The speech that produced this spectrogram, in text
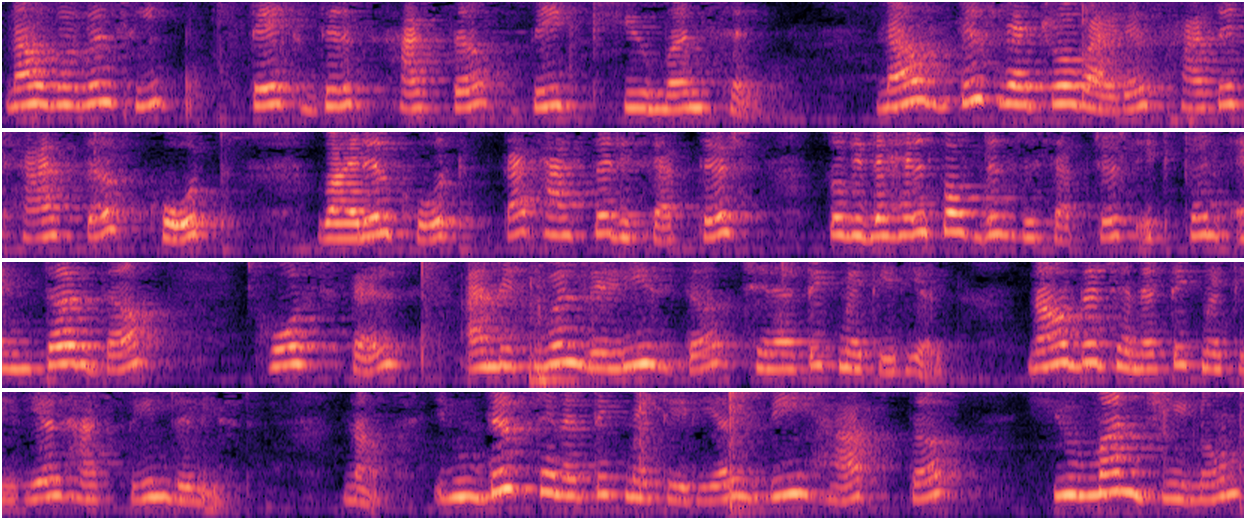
Now we will see take this as the big human cell. Now this retrovirus has it has the coat viral coat that has the receptors so with the help of these receptors, it can enter the host cell and it will release the genetic material. Now the genetic material has been released. Now in this genetic material, we have the human genome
